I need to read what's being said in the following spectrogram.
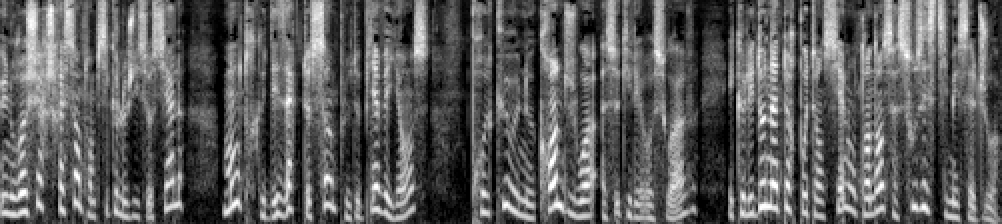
une recherche récente en psychologie sociale montre que des actes simples de bienveillance procurent une grande joie à ceux qui les reçoivent et que les donateurs potentiels ont tendance à sous-estimer cette joie.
